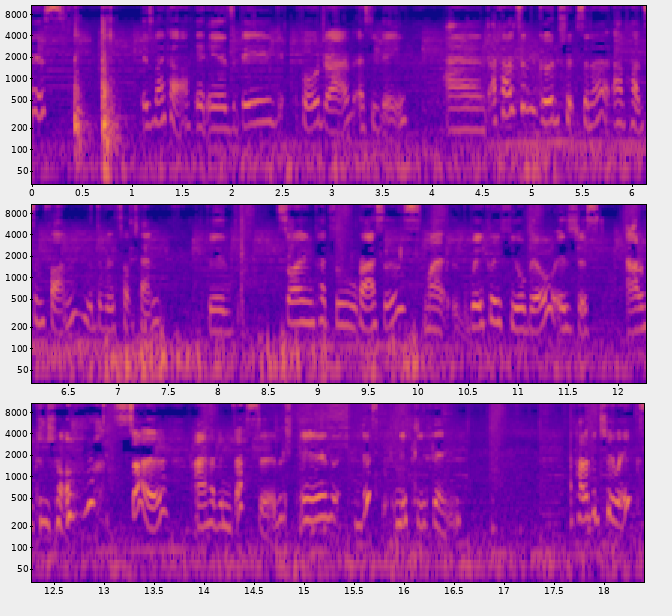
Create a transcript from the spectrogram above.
This is my car. It is a big four-wheel drive SUV and I've had some good trips in it. I've had some fun with the rooftop tent with soaring petrol prices. My weekly fuel bill is just out of control. so I have invested in this nifty thing. I've had it for two weeks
